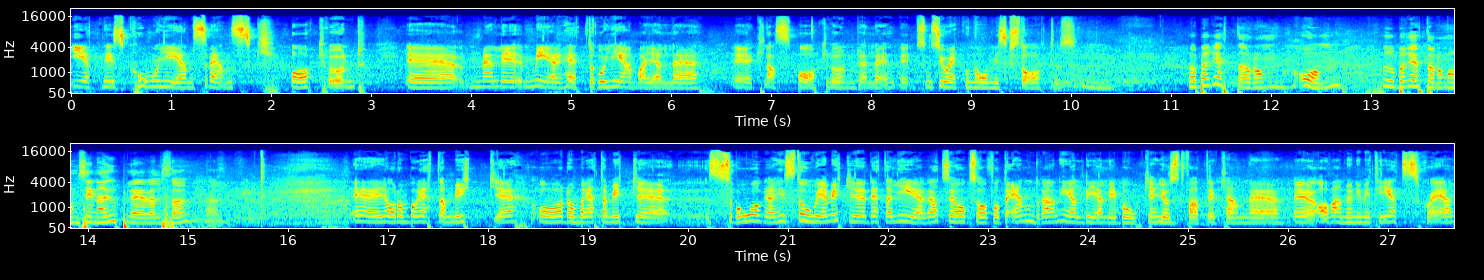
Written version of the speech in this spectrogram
etnisk homogen svensk bakgrund. Eh, men mer heterogen vad gäller eh, klassbakgrund eller eh, socioekonomisk status. Vad berättar de om? Hur berättar de om sina upplevelser? Eh, Ja, de berättar mycket och de berättar mycket svåra historier, mycket detaljerat så jag också har fått ändra en hel del i boken just för att det kan, eh, eh, av anonymitetsskäl.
